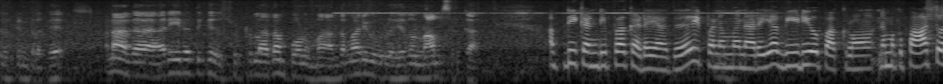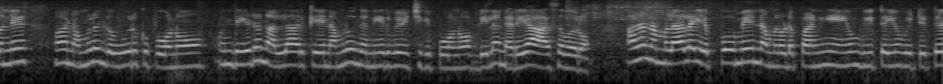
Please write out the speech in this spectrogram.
இருக்கின்றது. ஆனால் அதை அறியறதுக்கு சுற்றுலா தான் போகணுமா? அந்த மாதிரி ஒரு எதுவும் நாம்ஸ் இருக்கா? அப்படி கண்டிப்பாக கிடையாது. இப்போ நம்ம நிறைய வீடியோ பார்க்குறோம் நமக்கு பார்த்தோன்னே ஆ நம்மளும் இந்த ஊருக்கு போகணும் இந்த இடம் நல்லா இருக்கே. நம்மளும் இந்த நீர்வீழ்ச்சிக்கு போகணும் அப்படிலாம் நிறைய ஆசை வரும். ஆனால் நம்மளால் எப்போவுமே நம்மளோட பணியையும் வீட்டையும் விட்டுட்டு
